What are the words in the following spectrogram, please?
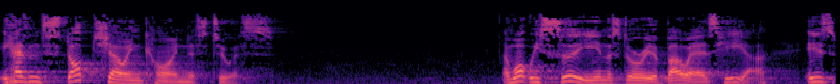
He hasn't stopped showing kindness to us. And what we see in the story of Boaz here is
